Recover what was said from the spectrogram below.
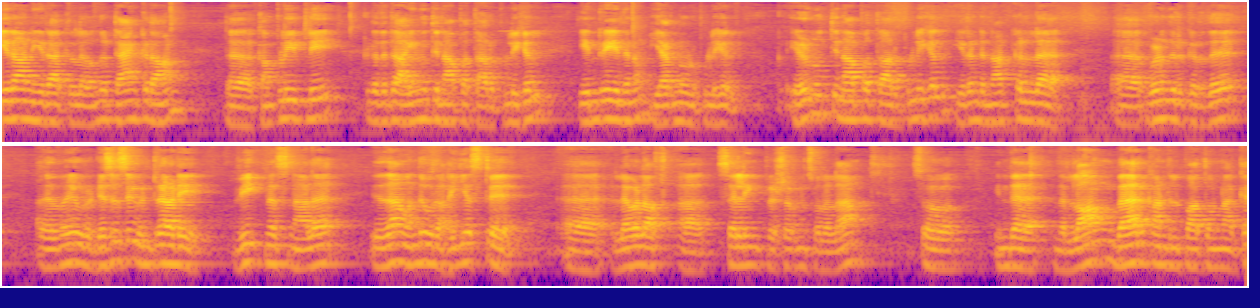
ஈரான் ஈராக்கில் வந்து டேங்க்ட் ஆன் த கம்ப்ளீட்லி கிட்டத்தட்ட ஐநூற்றி நாற்பத்தாறு புள்ளிகள் இன்றைய தினம் இரநூறு புள்ளிகள். எழுநூற்றி நாற்பத்தாறு புள்ளிகள் இரண்டு நாட்களில் விழுந்திருக்கிறது. அது மாதிரி ஒரு டெசிசிவ் இன்ட்ராடே வீக்னஸ்னால இதுதான் வந்து ஒரு ஹையஸ்ட்டு லெவல் ஆஃப் செல்லிங் ப்ரெஷர்னு சொல்லலாம். ஸோ இந்த இந்த லாங் பேர் காண்டில் பார்த்தோம்னாக்க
